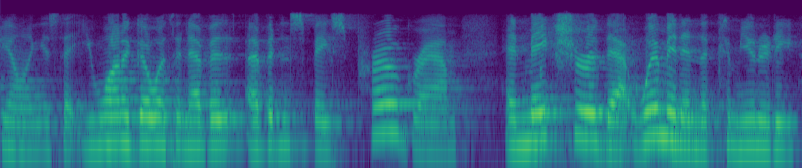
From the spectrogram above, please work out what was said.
feeling is that you want to go with an evi- evidence-based program and make sure that women in the community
